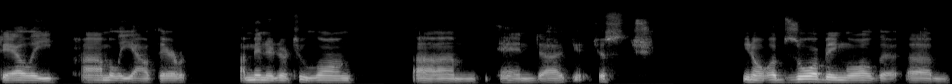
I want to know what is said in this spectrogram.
daily homily out there, a minute or two long um, and uh, just you know absorbing all the um,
